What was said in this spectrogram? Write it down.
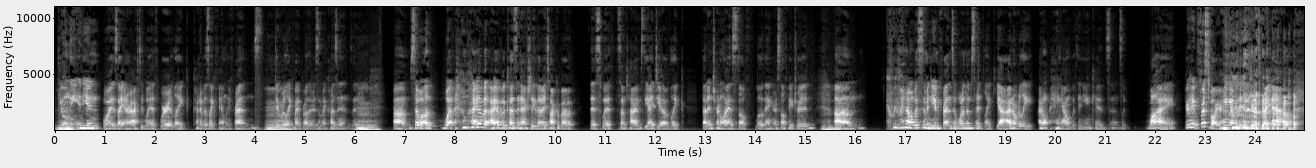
the only Indian boys I interacted with were like kind of as like family friends. They were Mm. like my brothers and my cousins, and um, so uh, what I have a, I have a cousin actually that I talk about this with sometimes the idea of like that internalized self-loathing or self-hatred. Mhm. Um, we went out with some Indian friends, and one of them said like, "Yeah, I don't really I don't hang out with Indian kids," and I was like. Why? You're first of all, you're hanging out with Indian kids right now.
